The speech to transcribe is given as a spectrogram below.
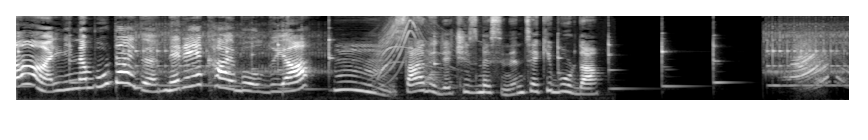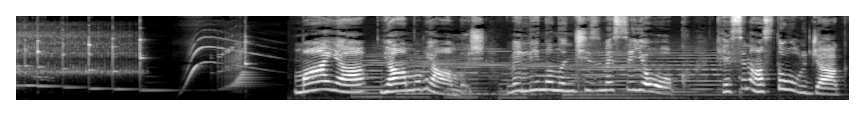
Aa, Lina buradaydı. Nereye kayboldu ya? Hmm, sadece çizmesinin teki burada. Maya, yağmur yağmış ve Lina'nın çizmesi yok. Kesin hasta olacak.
